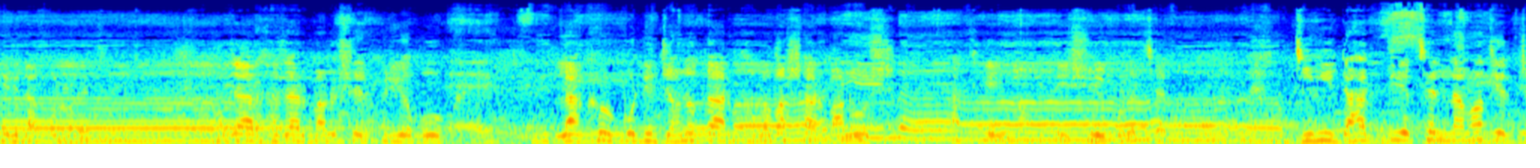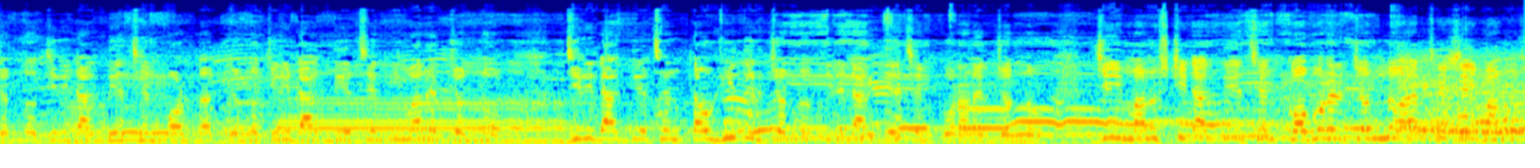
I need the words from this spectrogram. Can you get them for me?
তিনি দাফন হয়েছেন। হাজার হাজার মানুষের প্রিয় মুখ লাখো কোটি জনতার ভালোবাসার মানুষ আজকে এই মাটিতেই শুয়ে পড়েছেন। যিনি ডাক দিয়েছেন নামাজের জন্য, যিনি ডাক দিয়েছেন পর্দার জন্য, যিনি ডাক দিয়েছেন ইমানের জন্য, যিনি ডাক দিয়েছেন তৌহিদের জন্য, তিনি ডাক দিয়েছেন কোরআনের জন্য। যেই মানুষটি ডাক দিয়েছেন কবরের জন্য, আজকে সেই মানুষ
